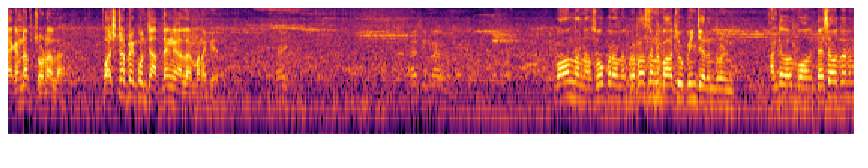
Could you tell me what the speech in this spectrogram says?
సెకండ్ హాఫ్ చూడాలా? ఫస్ట్ హాఫ్ కొంచెం అర్థం కావాలి మనకి. బాగుందన్న సూపర్ అన్న. ప్రభాస్ అన్న బాగా చూపించారు అందులో అంటే వాళ్ళు బాగుంది. దశావతారం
